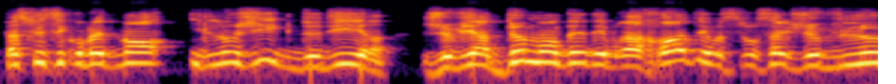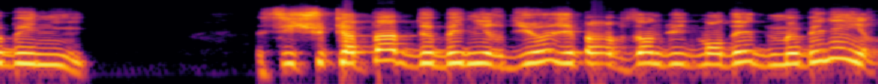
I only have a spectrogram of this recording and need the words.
Parce que c'est complètement illogique de dire je viens demander des brachot et c'est pour ça que je le bénis. Si je suis capable de bénir Dieu, je n'ai pas besoin de lui demander de me bénir.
